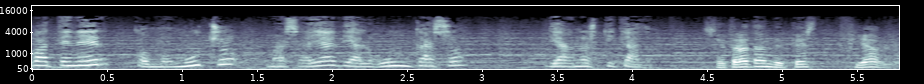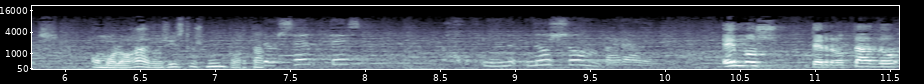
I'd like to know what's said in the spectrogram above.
va a tener, como mucho, más allá de algún caso diagnosticado. Se tratan de test fiables, homologados, y esto es muy importante. Los test no son baratos. Hemos derrotado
